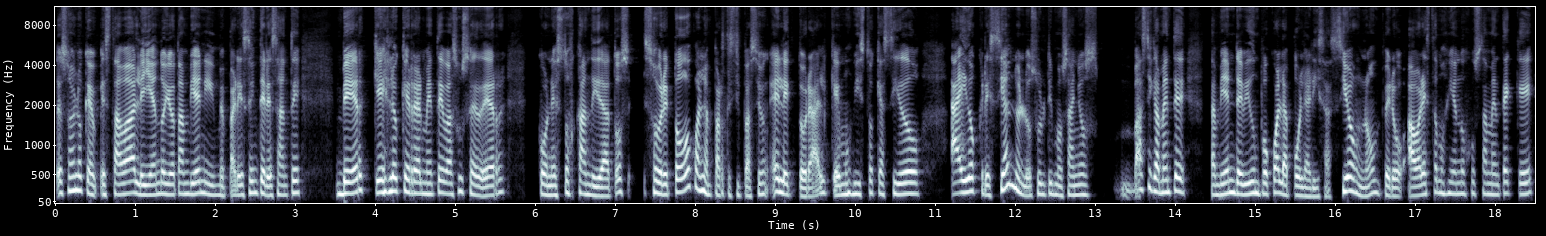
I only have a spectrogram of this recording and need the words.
Eso es lo que estaba leyendo yo también y me parece interesante ver qué es lo que realmente va a suceder con estos candidatos, sobre todo con la participación electoral que hemos visto que ha sido ha ido creciendo en los últimos años, básicamente también debido un poco a la polarización, ¿no? Pero ahora estamos viendo justamente que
